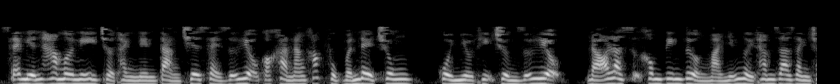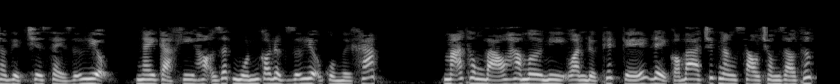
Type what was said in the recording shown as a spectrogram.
sẽ biến Harmony trở thành nền tảng chia sẻ dữ liệu có khả năng khắc phục vấn đề chung của nhiều thị trường dữ liệu, đó là sự không tin tưởng mà những người tham gia dành cho việc chia sẻ dữ liệu, ngay cả khi họ rất muốn có được dữ liệu của người khác. Mã thông báo Harmony One được thiết kế để có 3 chức năng sau trong giao thức.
